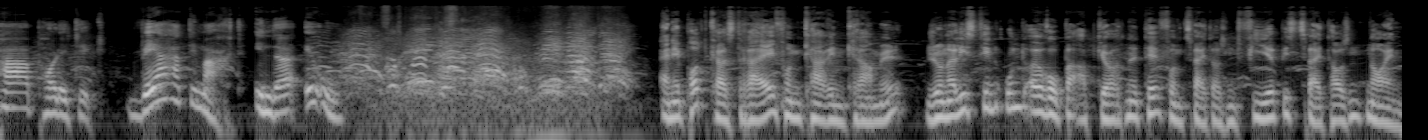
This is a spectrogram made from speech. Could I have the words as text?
Paarpolitik. Wer hat die Macht in der EU? Eine Podcast-Reihe von Karin Krammel, Journalistin und Europaabgeordnete von 2004 bis 2009.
